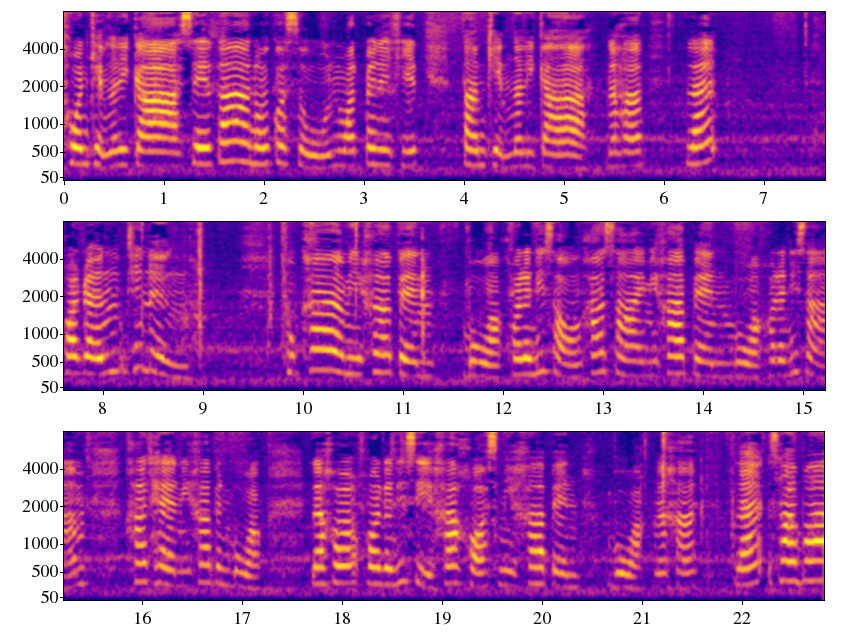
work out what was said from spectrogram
ทวนเข็มนาฬิกาเซต้าน้อยกว่าศูนย์วัดไปในทิศตามเข็มนาฬิกานะคะ และควอดรนที่หนึ่งทุกค่ามีค่าเป็น บวกควอดรนที่ 2 ค่าไซน์มีค่าเป็นบวกควอดรนที่ 3 ค่าแทนมีค่าเป็นบวก และควอดรนที่ 4 ค่าคอสมีค่าเป็นบวกนะคะ และทราบว่า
